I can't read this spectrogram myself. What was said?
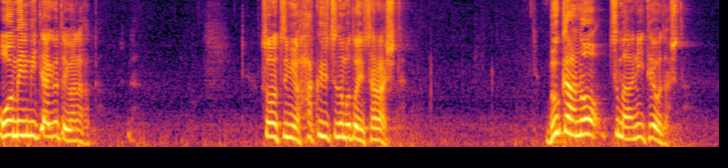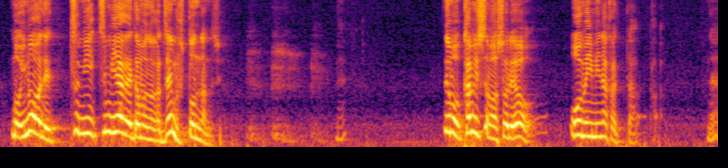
多めに見てあげると言わなかった。その罪を白日のもとにさらして部下の妻に手を出した。もう今まで積み積み上げたものが全部吹っ飛んだんですよ。でも神様はそれを多めに見なかった、ね、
